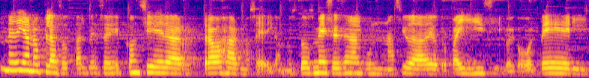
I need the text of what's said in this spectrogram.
mediano plazo tal vez eh, considerar trabajar, no sé, digamos, dos meses en alguna ciudad de otro país y luego volver y,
